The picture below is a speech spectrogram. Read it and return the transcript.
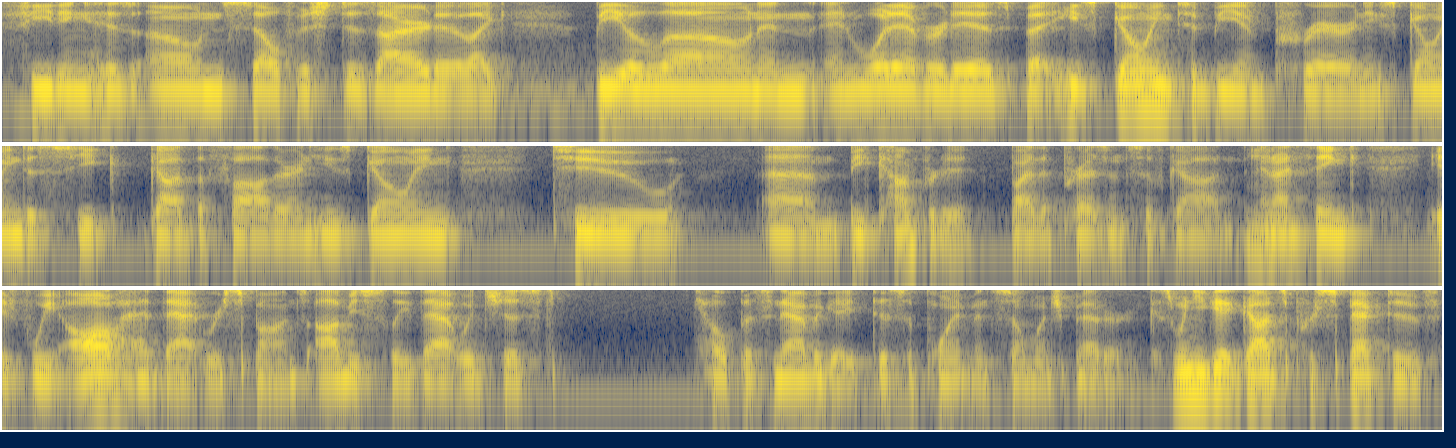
feeding his own selfish desire to like be alone and and whatever it is but he's going to be in prayer and he's going to seek god the father and he's going to um, be comforted by the presence of god. And i think if we all had that response obviously that would just help us navigate disappointment so much better. Because when you get god's perspective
